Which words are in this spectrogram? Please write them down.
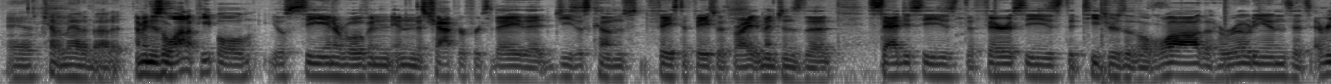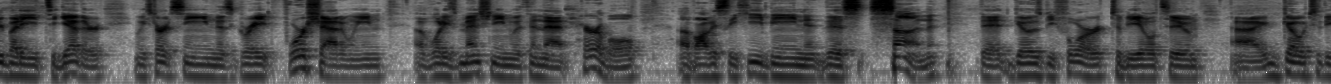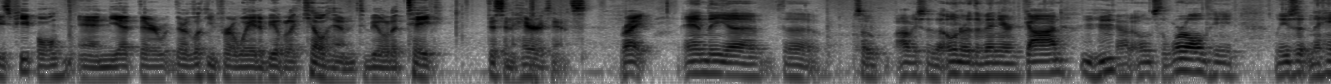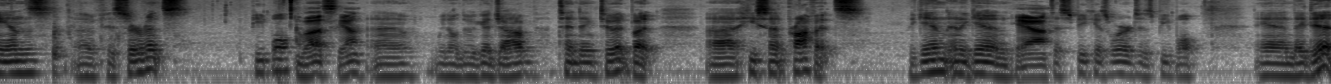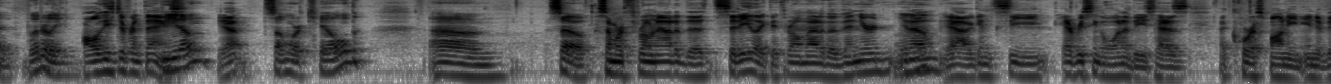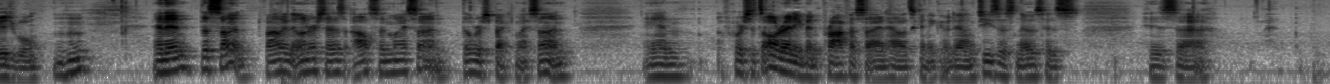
and kind of mad about it. I mean, there's a lot of people you'll see interwoven in this chapter for today that Jesus comes face to face with, right? It mentions the Sadducees, the Pharisees, the teachers of the law, the Herodians. It's everybody together. And we start seeing this great foreshadowing of what he's mentioning within that parable of obviously he being this son that goes before to be able to uh, go to these people, and yet they're they're looking for a way to be able to kill him, to be able to take this inheritance. Right, and the uh, the so obviously the owner of the vineyard, God, God owns the world. He leaves it in the hands of His servants, people. Of us, yeah, Uh, we don't do a good job tending to it, but uh, he sent prophets again and again yeah, to speak his word to his people. And they did, literally all these different things. beat them. Yep. Some were killed. Um, so, Some were thrown out of the city, like they throw them out of the vineyard. You know, yeah. I can see every single one of these has a corresponding individual. and then the son. Finally, the owner says, I'll send my son. They'll respect my son. And of course, it's already been prophesied how it's going to go down. Jesus knows his, his uh,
